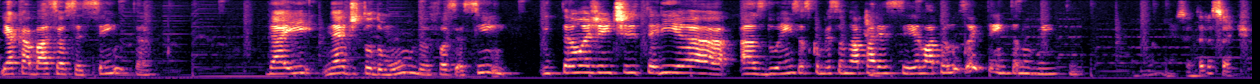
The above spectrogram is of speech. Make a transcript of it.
e acabasse aos 60, daí, né, de todo mundo, fosse assim, então a gente teria as doenças começando a aparecer lá pelos 80, 90. Hum, isso é interessante.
